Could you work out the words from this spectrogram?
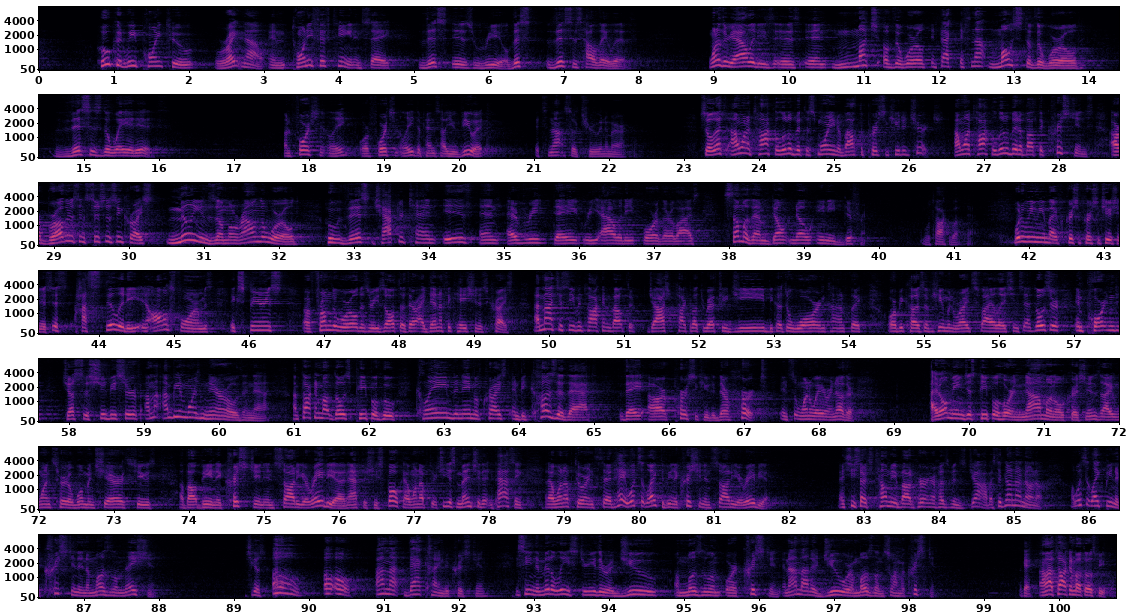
Who could we point to right now in 2015 and say, this is real? This, this is how they live. One of the realities is in much of the world, in fact, if not most of the world, this is the way it is. Unfortunately, or fortunately, depends how you view it, it's not so true in America. So let's, I want to talk a little bit this morning about the persecuted church. I want to talk a little bit about the Christians, our brothers and sisters in Christ, millions of them around the world, who this chapter 10 is an everyday reality for their lives. Some of them don't know any different. We'll talk about that. What do we mean by Christian persecution? It's just hostility in all forms experienced uh, from the world as a result of their identification as Christ. I'm not just even talking about the, Josh talked about the refugee because of war and conflict or because of human rights violations. And those are important. Justice should be served. I'm, I'm being more narrow than that. I'm talking about those people who claim the name of Christ and because of that, they are persecuted. They're hurt in one way or another. I don't mean just people who are nominal Christians. I once heard a woman share, she was about being a Christian in Saudi Arabia. And after she spoke, I went up to her. She just mentioned it in passing. And I went up to her and said, Hey, what's it like to be a Christian in Saudi Arabia? And she starts telling me about her and her husband's job. I said, No, no, no, no. What's it like being a Christian in a Muslim nation? She goes, Oh, oh, oh, I'm not that kind of Christian. You see, in the Middle East, you're either a Jew, a Muslim, or a Christian. And I'm not a Jew or a Muslim, so I'm a Christian. Okay, I'm not talking about those people.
